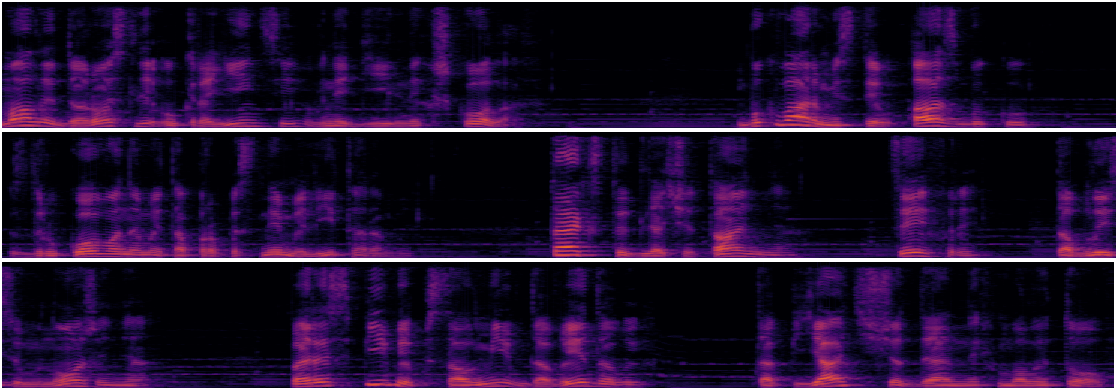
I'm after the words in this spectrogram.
мали дорослі українці в недільних школах. Буквар містив азбуку з друкованими та прописними літерами, тексти для читання, цифри, таблицю множення, переспіви псалмів Давидових та п'ять щоденних молитов.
